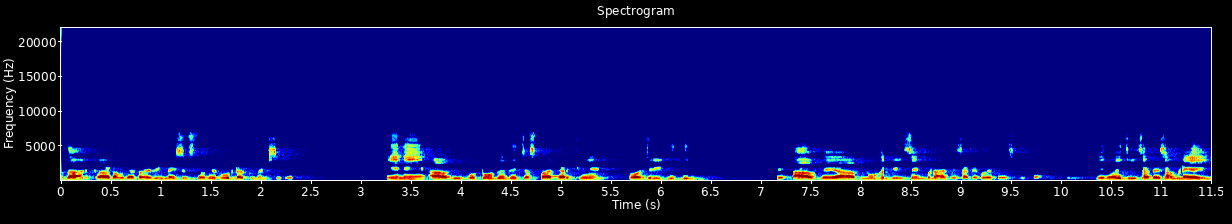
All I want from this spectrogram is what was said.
ਆਧਾਰ ਕਾਰਡ, ਉਹਦਾ ਡਰਾਈਵਿੰਗ ਲਾਇਸੈਂਸ ਤੇ ਉਹਦੇ ਹੋਰ ਡਾਕੂਮੈਂਟ ਸੀਗੇ। ਇਹਨੇ ਆਪਦੀ ਫੋਟੋ ਦੇ ਤੇ ਚਸਪਾ ਕਰਕੇ ਫੋਰਜਰੀ ਕੀਤੀ ਤੇ ਆਪਦੇ ਆਪ ਨੂੰ ਹਰਜੀਤ ਸਿੰਘ ਬਣਾ ਕੇ ਸਾਡੇ ਕੋਲੇ ਪੇਸ਼ ਕੀਤਾ। ਜਦੋਂ ਇਹ ਚੀਜ਼ ਸਾਡੇ ਸਾਹਮਣੇ ਆਈ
